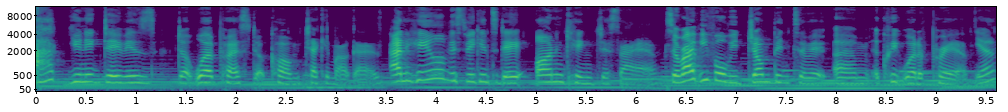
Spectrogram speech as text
at Unique Davis wordpress.com. Check him out, guys. And he will be speaking today on King Josiah. So, right before we jump into it, um, a quick word of prayer, yeah?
